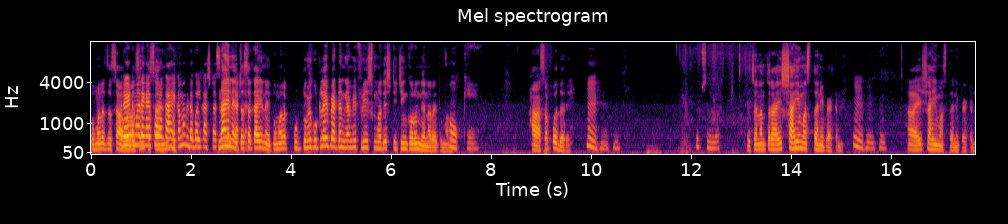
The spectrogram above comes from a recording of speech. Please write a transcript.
तुम्हाला जसं रेट असेल मध्ये काय तसं फरक आम्ही- आहे का मग? डबल कास्ट नाही नाही तसं काही नाही. तुम्हाला कु- तुम्ही कुठलाही पॅटर्न घ्या. मी फ्री मध्ये स्टिचिंग करून देणार आहे तुम्हाला. ओके हा असा पदर आहे. खूप सुंदर. त्याच्यानंतर आहे शाही मस्तानी पॅटर्न. हा आहे शाही मस्तानी पॅटर्न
